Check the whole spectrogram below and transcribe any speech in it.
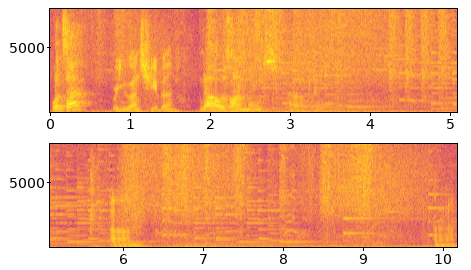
What's that? Were you on Shiba? No, I was on Minx. Oh, okay. Um. I don't know.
